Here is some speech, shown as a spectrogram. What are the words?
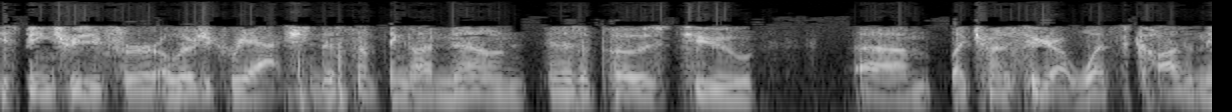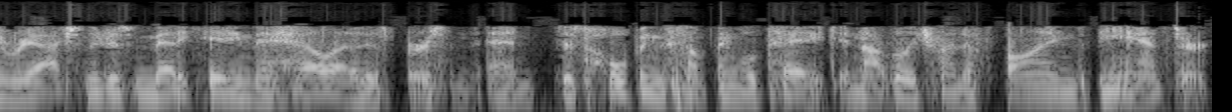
is being treated for allergic reaction to something unknown, and as opposed to um, like trying to figure out what's causing the reaction, they're just medicating the hell out of this person and just hoping something will take, and not really trying to find the answer.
